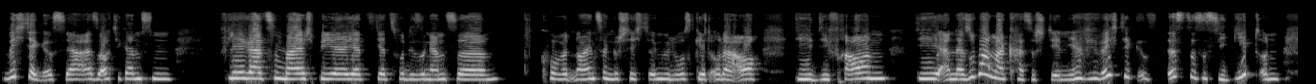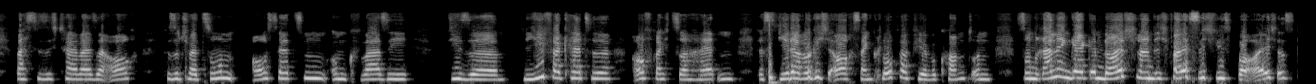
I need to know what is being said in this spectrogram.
wichtig ist, ja. Also auch die ganzen Pfleger zum Beispiel, jetzt, jetzt wo diese ganze Covid-19-Geschichte irgendwie losgeht oder auch die, die Frauen, die an der Supermarktkasse stehen, ja, wie wichtig es ist, dass es sie gibt und was sie sich teilweise auch für Situationen aussetzen, um quasi diese Lieferkette aufrechtzuerhalten, dass jeder wirklich auch sein Klopapier bekommt und so ein Running Gag in Deutschland, ich weiß nicht, wie es bei euch ist,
